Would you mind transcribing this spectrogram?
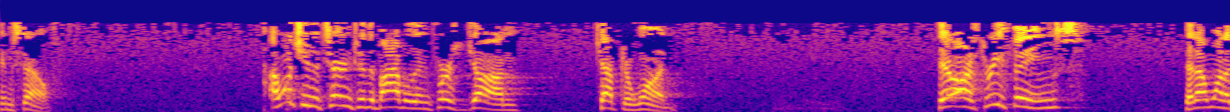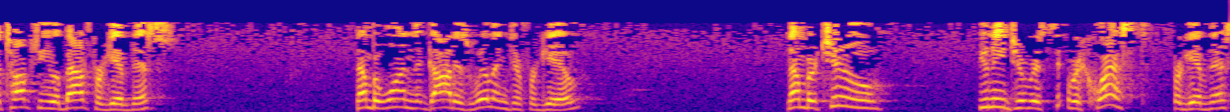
himself. I want you to turn to the Bible in 1 John chapter 1. There are three things that I want to talk to you about forgiveness. Number one, that God is willing to forgive. Number two, you need to re- request forgiveness.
